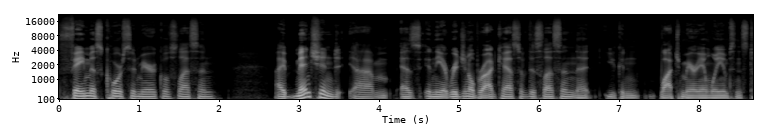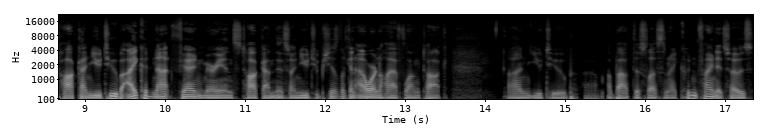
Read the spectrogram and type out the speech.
famous Course in Miracles lesson. I mentioned um, as in the original broadcast of this lesson that you can watch Marianne Williamson's talk on YouTube. I could not find Marianne's talk on this on YouTube. She has like an hour and a half long talk on YouTube um, about this lesson. I couldn't find it, so I was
